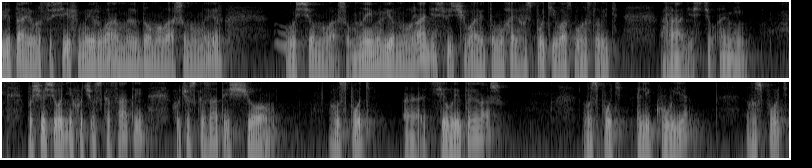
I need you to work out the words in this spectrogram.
вітаю вас усіх. Мир вам, мир дому вашому, мир у всьому вашому. Неймовірну радість відчуваю, тому хай Господь і вас благословить радістю. Амінь. Про що сьогодні хочу сказати? Хочу сказати, що Господь е, цілитель наш, Господь лікує, Господь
